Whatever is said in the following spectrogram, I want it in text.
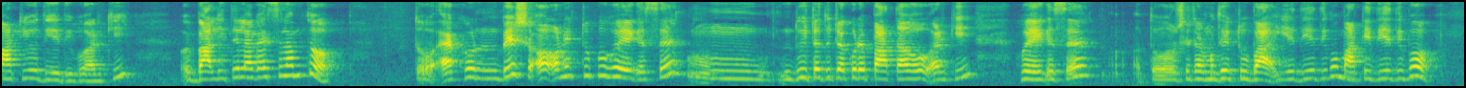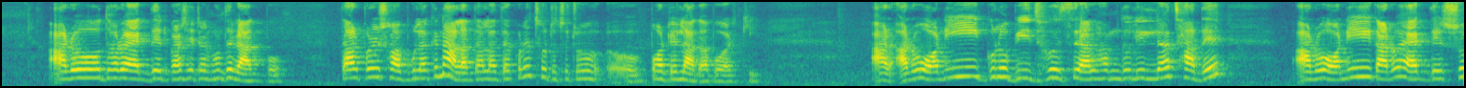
মাটিও দিয়ে দিব আর কি। ওই বালিতে লাগাইছিলাম তো। তো এখন বেশ অনেকটুকু হয়ে গেছে। দুইটা দুইটা করে পাতাও আর কি হয়ে গেছে। তো সেটার মধ্যে একটু বা ইয়ে দিয়ে দিব, মাটি দিয়ে দিব। আরও ধরো এক দেড় মাস এটার মধ্যে রাখব। তারপরে সবগুলোকে না আলাদা আলাদা করে ছোট ছোট পটে লাগাবো আর কি। আর আরও অনেকগুলো বীজ হয়েছে, আলহামদুলিল্লাহ, ছাদে। আরও অনেক আরও এক দেড়শো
